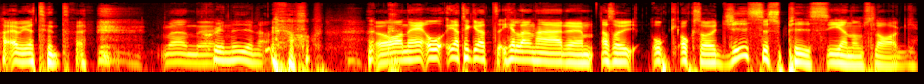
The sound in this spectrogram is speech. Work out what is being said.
jag vet inte. Men... eh, Genierna. Ja, nej, och jag tycker att hela den här, eh, alltså, och också Jesus Peace genomslag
